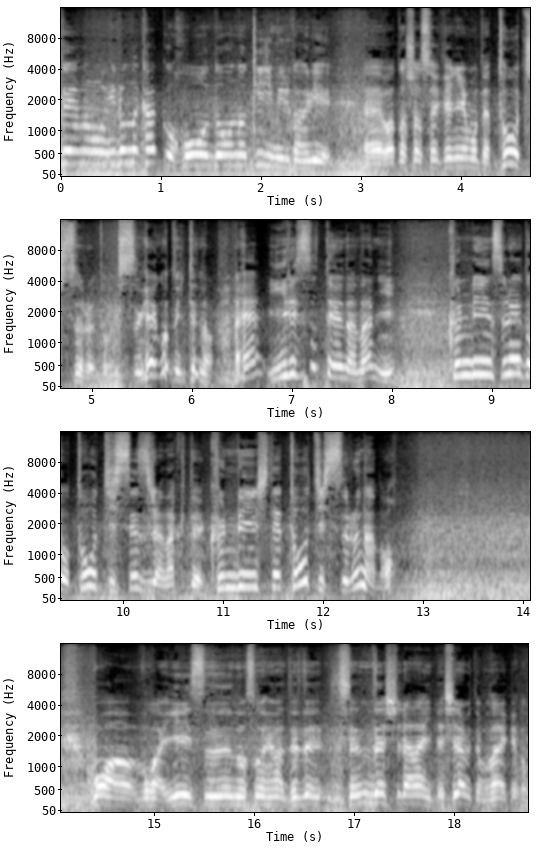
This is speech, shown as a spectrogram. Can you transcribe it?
であのいろんな各報道の記事見る限り、えー、私は責任を持って統治すると。すげえこと言ってんの。え？イギリスっていうのは何？君臨すれど統治せずじゃなくて君臨して統治するなの？もう僕はイギリスのその辺は全然全然知らないんで調べてもないけど。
